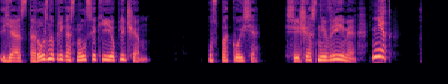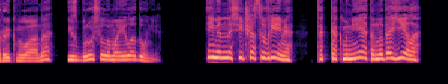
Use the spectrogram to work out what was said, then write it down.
Я осторожно прикоснулся к ее плечам. «Успокойся. Сейчас не время. Нет!» — рыкнула она и сбросила мои ладони. «Именно сейчас и время, так как мне это надоело.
